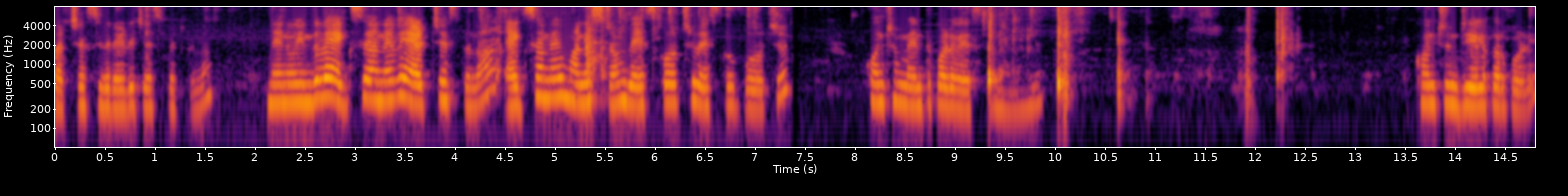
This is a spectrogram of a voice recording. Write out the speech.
కట్ చేసి ఇవి రెడీ చేసి పెట్టుకున్నాను నేను ఇందులో ఎగ్స్ అనేవి యాడ్ చేస్తున్నా. ఎగ్స్ అనేవి మన ఇష్టం. వేసుకోవచ్చు వేసుకోకపోవచ్చు. కొంచెం మెంతిపొడి వేస్తున్నానండి. కొంచెం జీలకర్ర పొడి.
